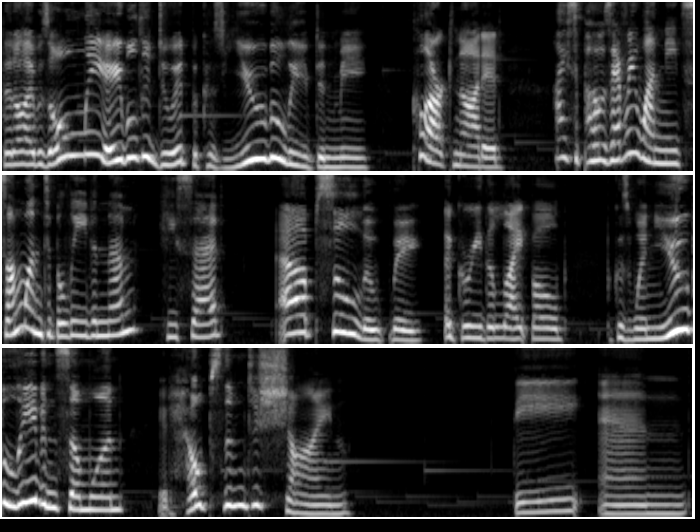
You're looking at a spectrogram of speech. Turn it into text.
that I was only able to do it because you believed in me. Clark nodded. I suppose everyone needs someone to believe in them, he said. Absolutely, agreed the light bulb, because when you believe in someone, it helps them to shine. The end.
